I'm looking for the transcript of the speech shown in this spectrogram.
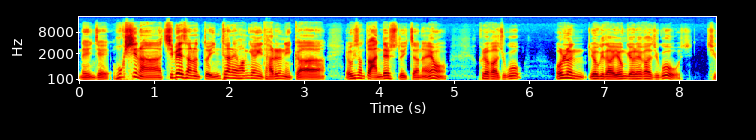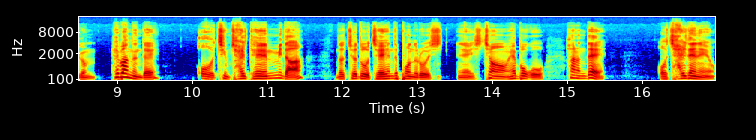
네 이제 혹시나 집에서는 또 인터넷 환경이 다르니까 여기선 또 안 될 수도 있잖아요. 그래가지고 얼른 여기다 연결해가지고 지금 해봤는데 어 지금 잘 됩니다. 너 저도 제 핸드폰으로 시, 예, 시청해보고 하는데 어 잘 되네요.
